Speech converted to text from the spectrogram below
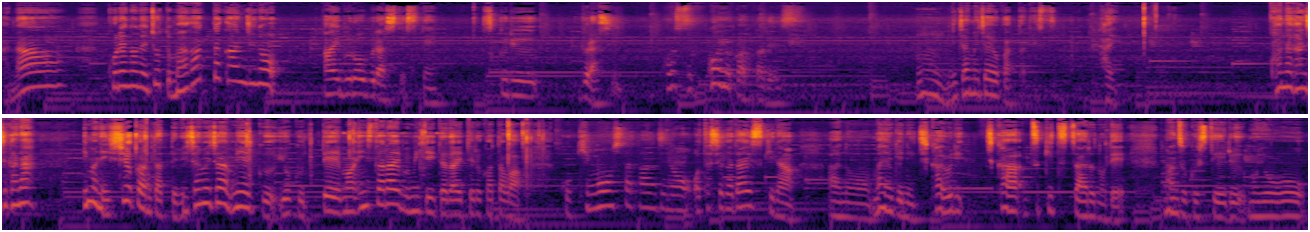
かな。これのねちょっと曲がった感じのアイブロウブラシですね。スクリューブラシ。これすっごい良かったです。うんめちゃめちゃ良かったです。はい。こんな感じかな。今ね1週間経ってめちゃめちゃメイクよくって、まあ、インスタライブ見ていただいてる方はこう起毛した感じの私が大好きなあの眉毛に近寄り近づきつつあるので満足している模様を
